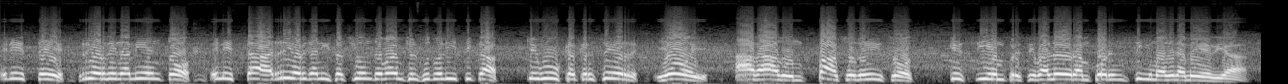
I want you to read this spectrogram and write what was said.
en este reordenamiento, en esta reorganización de Banfield futbolística que busca crecer. Y hoy ha dado un paso de esos que siempre se valoran por encima de la media.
